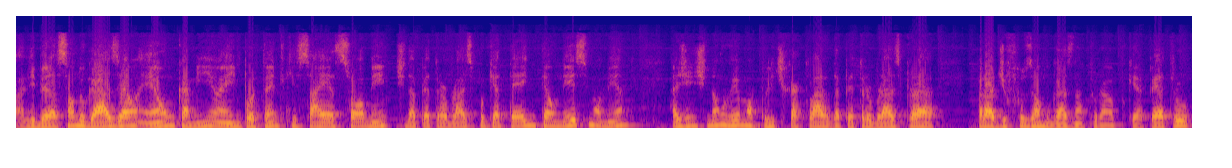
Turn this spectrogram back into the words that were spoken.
a liberação do gás é, é um caminho, é importante que saia somente da Petrobras, porque até então, nesse momento, a gente não vê uma política clara da Petrobras para a difusão do gás natural, porque a Petro,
